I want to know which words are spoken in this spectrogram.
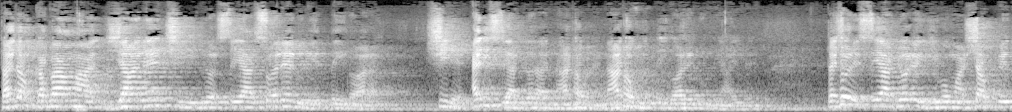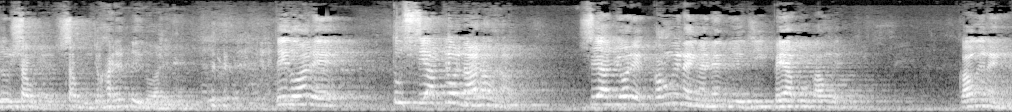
ဒါကြောင့်ကဘာမှာယာနဲ့ချီပြီးတော့ဆရာဆွဲတဲ့လူတွေသိသွားတာရှိတယ်အဲ့ဒီဆရာပြောတာနားထောင်တယ်နားထောင်ပြီးသိသွားတဲ့လူအများကြီးပဲတချို့တွေဆရာပြောတဲ့ဒီပေါ်မှာရှောက်ပေသူရှောက်တယ်ရှောက်ပြီးတခါတည်းသိသွားတယ်သိသွားတယ်သူဆရာပြောနားထောင်တာဆရာပြောတယ်ကောင်းကင်နိုင်ငံနဲ့မြေကြီးဘယ်ဟာပိုကောင်းလဲကောင်းကင်နိုင်ငံ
